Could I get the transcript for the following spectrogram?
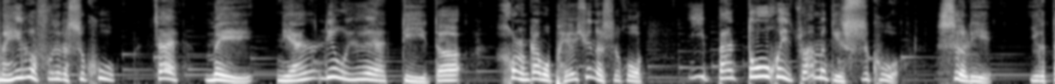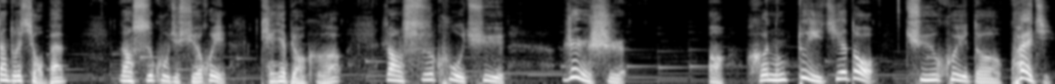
每一个服务队的司库在每年六月底的后任干部培训的时候，一般都会专门给司库设立一个单独的小班，让司库去学会填写表格，让司库去认识啊和能对接到区会的会计，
